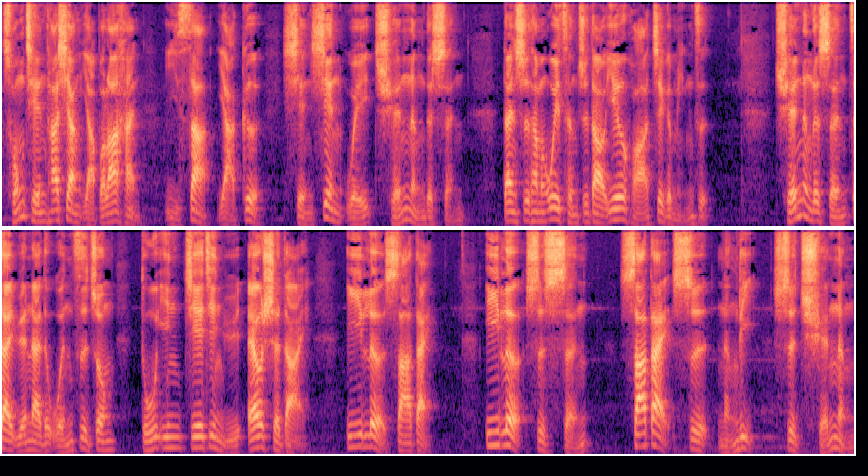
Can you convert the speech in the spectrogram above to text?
从前他向亚伯拉罕、以撒、雅各显现为全能的神，但是他们未曾知道耶和华这个名字。全能的神在原来的文字中读音接近于 El Shaddai，伊勒沙代。伊勒是神，沙代是能力，是全能。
